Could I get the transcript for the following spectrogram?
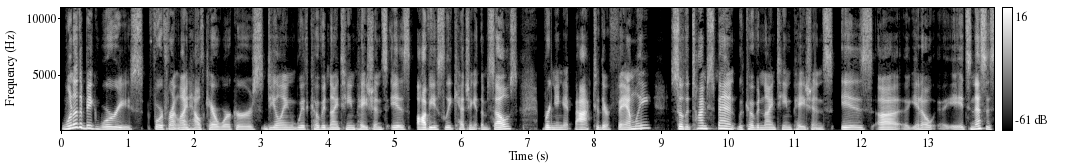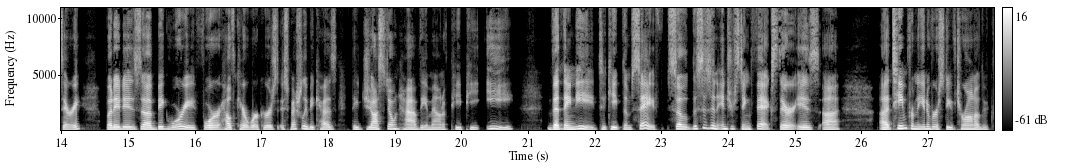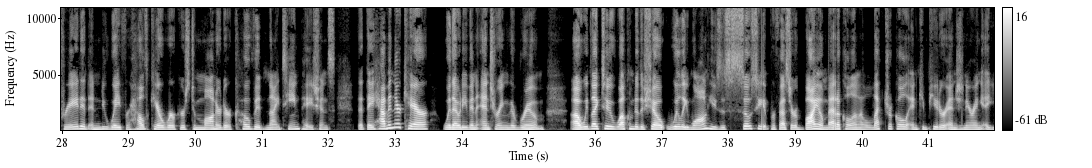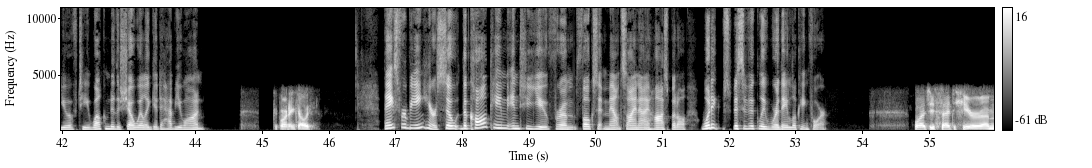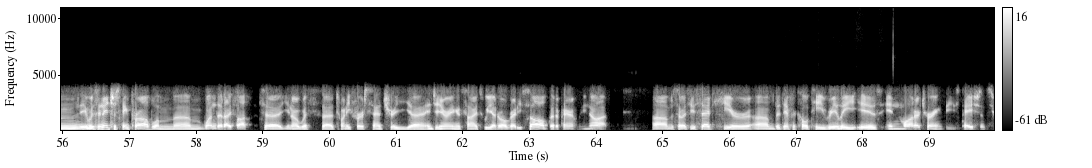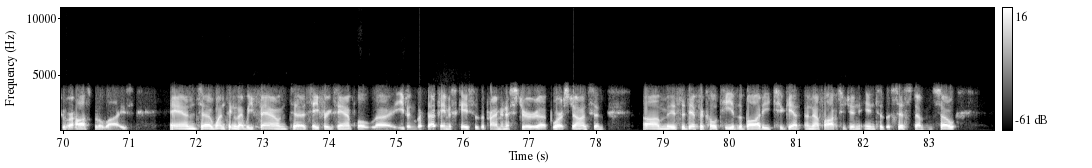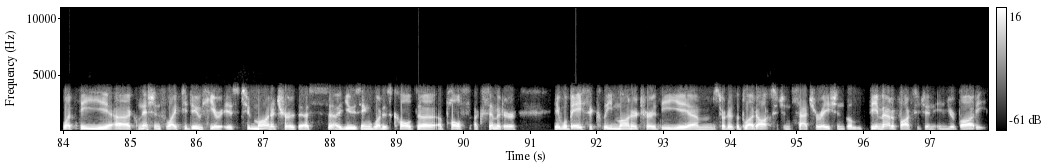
One of the big worries for frontline healthcare workers dealing with COVID 19 patients is obviously catching it themselves, bringing it back to their family. So the time spent with COVID 19 patients is, uh, you know, it's necessary, but it is a big worry for healthcare workers, especially because they just don't have the amount of PPE that they need to keep them safe. So this is an interesting fix. There is, uh, a team from the University of Toronto that created a new way for healthcare workers to monitor COVID 19 patients that they have in their care without even entering the room. Uh, we'd like to welcome to the show Willy Wong. He's Associate Professor of Biomedical and Electrical and Computer Engineering at U of T. Welcome to the show, Willy. Good to have you on. Good morning, Kelly. Thanks for being here. So, the call came into you from folks at Mount Sinai Hospital. What specifically were they looking for? Well, as you said here, um, it was an interesting problem, um, one that I thought, uh, you know, with uh, 21st century uh, engineering and science we had already solved, but apparently not. Um, so, as you said here, um, the difficulty really is in monitoring these patients who are hospitalized. And uh, one thing that we found, uh, say, for example, uh, even with that famous case of the Prime Minister, Boris Johnson, um, is the difficulty of the body to get enough oxygen into the system. And so, what the uh, clinicians like to do here is to monitor this uh, using what is called a, a, pulse oximeter. It will basically monitor the um, sort of the blood oxygen saturation, the, the amount of oxygen in your body.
